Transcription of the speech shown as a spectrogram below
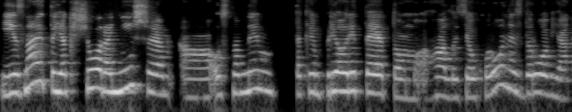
І знаєте, якщо раніше основним таким пріоритетом галузі охорони здоров'я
